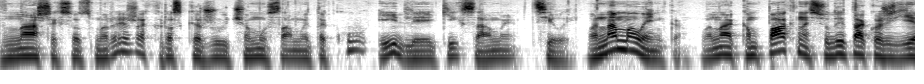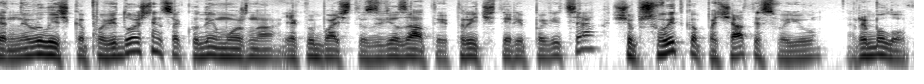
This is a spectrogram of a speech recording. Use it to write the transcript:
В наших соцмережах розкажу, чому саме таку і для яких саме цілей. Вона маленька, вона компактна. Сюди також є невеличка повідочниця, куди можна, як ви бачите, зв'язати 3-4 повіця, щоб швидко почати свою риболовлю.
